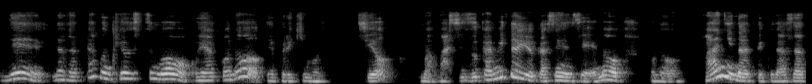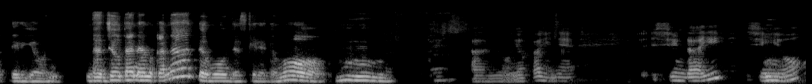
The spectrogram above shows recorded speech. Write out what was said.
で、だから多分教室も親子のやっぱり気持ちを、まあ、わしづかみというか先生のこのファンになってくださってるような状態なのかなって思うんですけれども、うん。あのやっぱりね信頼信用、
